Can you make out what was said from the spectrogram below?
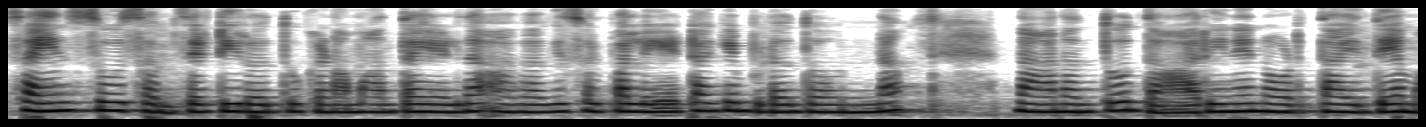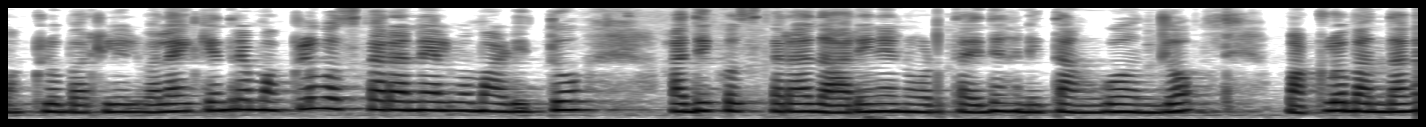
ಸೈನ್ಸು ಸಬ್ಜೆಕ್ಟ್ ಇರೋದು ಕಣಮ್ಮ ಅಂತ ಹೇಳ್ದೆ. ಹಾಗಾಗಿ ಸ್ವಲ್ಪ ಲೇಟಾಗಿ ಬಿಡೋದು ಅವನ್ನ ನಾನಂತೂ ದಾರಿನೇ ನೋಡ್ತಾ ಇದ್ದೆ ಮಕ್ಕಳು ಬರಲಿಲ್ವಲ್ಲ? ಯಾಕೆಂದರೆ ಮಕ್ಳಿಗೋಸ್ಕರನೇ ಅಲ್ವ ಮಾಡಿದ್ದು? ಅದಕ್ಕೋಸ್ಕರ ದಾರಿನೇ ನೋಡ್ತಾ ಇದ್ದೆ ಅನಿತಾ ಹಂಗೂ ಅಂದ್ಲು. ಮಕ್ಕಳು ಬಂದಾಗ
